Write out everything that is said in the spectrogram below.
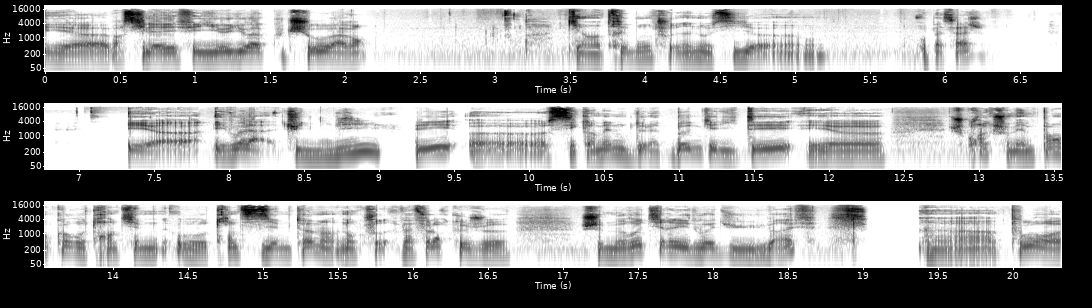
Et euh, parce qu'il avait fait Yo-Yo Hakusho avant, qui est un très bon shonen aussi au passage. Et, euh, et voilà, tu te dis, c'est euh, c'est quand même de la bonne qualité. Et euh, je crois que je suis même pas encore au 30e, au 36e tome. hein, donc il va falloir que je, je me retire les doigts du bref pour,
